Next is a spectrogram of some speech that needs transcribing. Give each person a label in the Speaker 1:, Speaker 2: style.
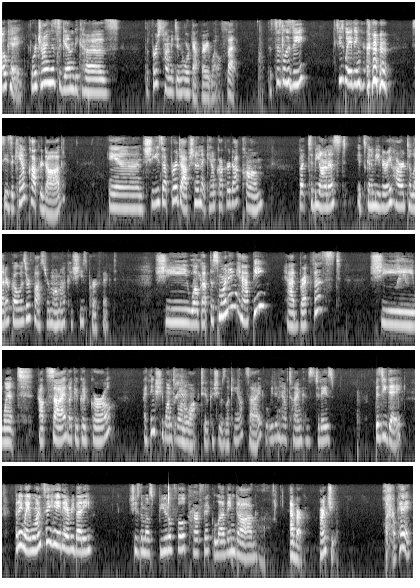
Speaker 1: Okay, we're trying this again because the first time it didn't work out very well. But this is Lizzie. She's waving. she's a Camp Cocker dog. And she's up for adoption at campcocker.com. But to be honest, it's going to be very hard to let her go as her foster mama because she's perfect. She woke up this morning happy, had breakfast. She went outside like a good girl I think she wanted to go on a walk too because she was looking outside, but we didn't have time because today's busy day. But anyway, we want to say hey to everybody. She's the most beautiful, perfect, loving dog ever, aren't you? Okay.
